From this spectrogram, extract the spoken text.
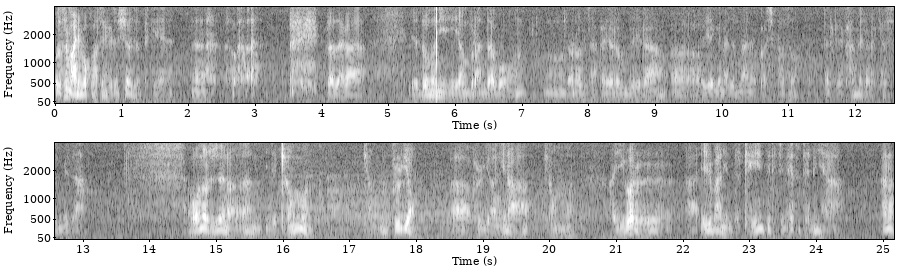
어, 술 많이 먹고 왔으니까 좀 쉬어야지 어떻게 어. 그러다가 노는이 연불한다고 음, 오늘도 잠깐 여러분들이랑 어, 얘기나 좀 나눌까 싶어서 이렇게 카메라를 켰습니다. 어, 오늘 주제는 이제 경문, 경문 불경, 아, 불경이나 경문 아, 이거를 아, 일반인들 개인들이 좀 해도 되느냐 하는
